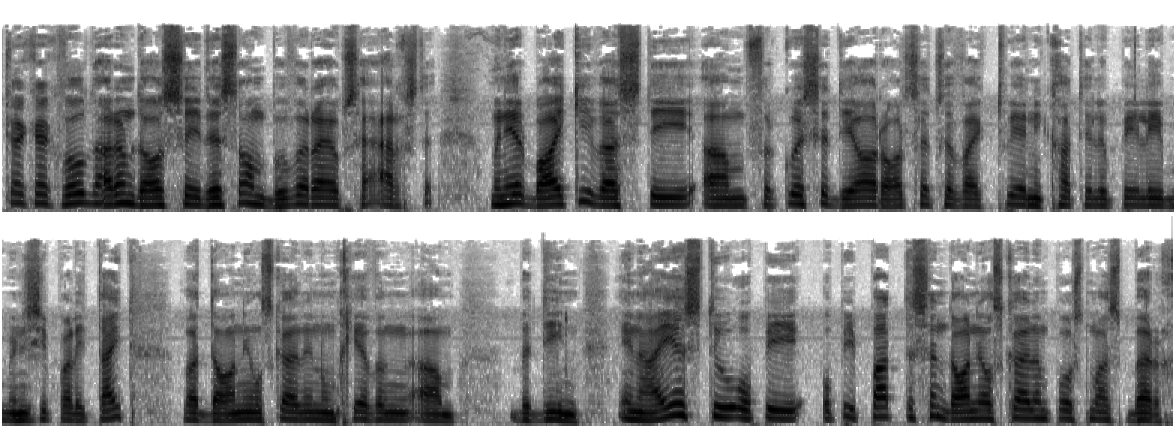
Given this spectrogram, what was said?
Kyk, ek wil daarom daar sê dis aan boewery op sy ergste. Meneer Baadjie was die um verkose DA raadslid vir wijk 2 in die Katlopelli munisipaliteit wat Daniel Skuil en omgewing um bedien. En hy is toe op die op die pad tussen Daniel Skuil en Postmasburg.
